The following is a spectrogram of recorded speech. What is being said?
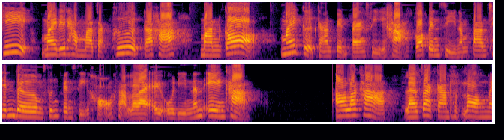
ที่ไม่ได้ทำมาจากพืชนะคะ มันก็ไม่เกิดการเปลี่ยนแปลงสีค่ะ ก็เป็นสีน้ำตาลเช่นเดิม ซึ่งเป็นสีของสารละลายไอโอดีนนั่นเองค่ะ เอาละค่ะ และจากการทดลองใน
